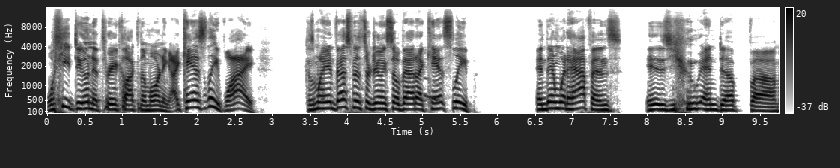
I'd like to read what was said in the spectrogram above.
What are you doing at three o'clock in the morning? I can't sleep. Why? Because my investments are doing so bad, I can't sleep. And then what happens is you end up uh,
